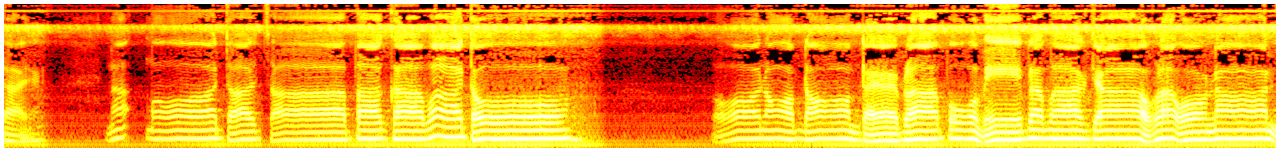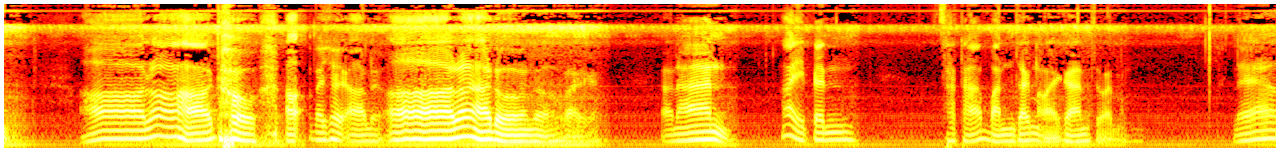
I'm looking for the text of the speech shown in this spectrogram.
ได้นะโมตัสสะภะคะวะโตขอนอบน้อมแต่พระผู้มีพระภาคเจ้าพระองค์นั้น อาละหะโตอะไม่ใช่อาเลยอาละหะโตมันก็ไปอันนั้นให้เป็นสถาบันจักหน่อยการสวดแล้ว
